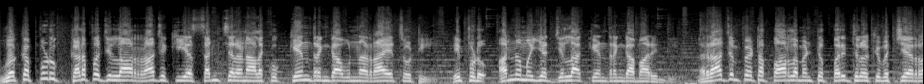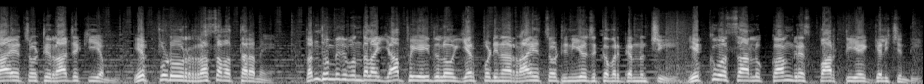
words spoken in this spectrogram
ఒకప్పుడు కడప జిల్లా రాజకీయ సంచలనాలకు కేంద్రంగా ఉన్న రాయచోటి ఇప్పుడు అన్నమయ్య జిల్లా కేంద్రంగా మారింది. రాజంపేట పార్లమెంటు పరిధిలోకి వచ్చే రాయచోటి రాజకీయం ఎప్పుడూ రసవత్తరమే. పంతొమ్మిది వందల యాభై ఐదులో ఏర్పడిన రాయచోటి నియోజకవర్గం నుంచి ఎక్కువ సార్లు కాంగ్రెస్ పార్టీయే గెలిచింది.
